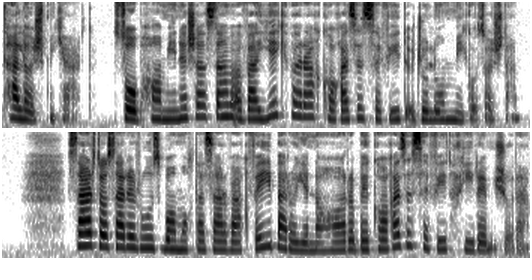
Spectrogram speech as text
تلاش می کرد. صبحها می نشستم و یک ورق کاغذ سفید جلوم می گذاشتم. سر تا سر روز با مختصر وقفه‌ای برای نهار به کاغذ سفید خیره می شدم.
